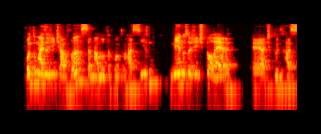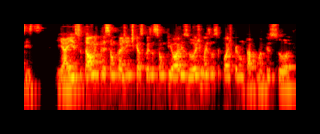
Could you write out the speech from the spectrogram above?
Quanto mais a gente avança na luta contra o racismo, menos a gente tolera é, atitudes racistas. E aí isso dá uma impressão para a gente que as coisas são piores hoje, mas você pode perguntar para uma pessoa,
